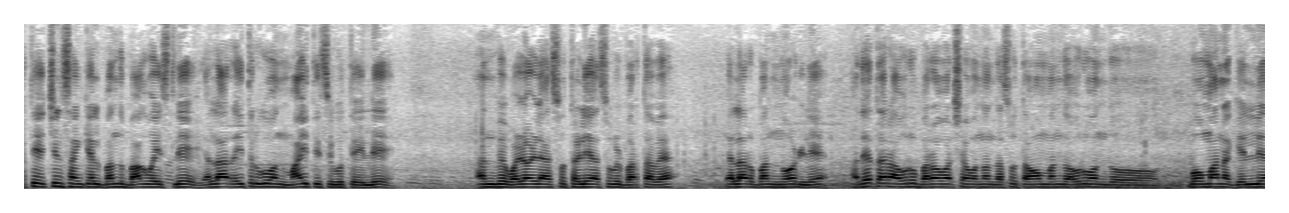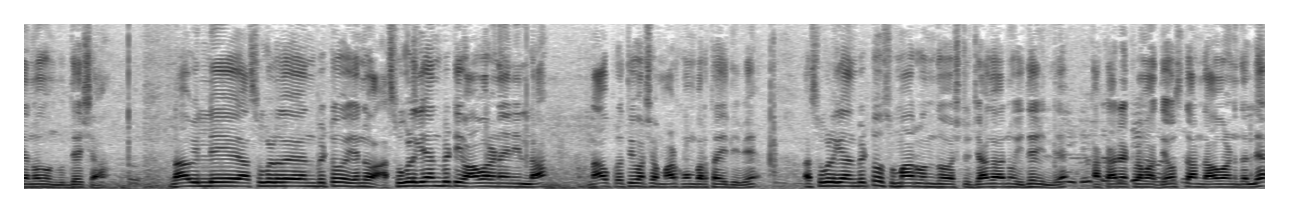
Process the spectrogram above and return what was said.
ಅತಿ ಹೆಚ್ಚಿನ ಸಂಖ್ಯೆಯಲ್ಲಿ ಬಂದು ಭಾಗವಹಿಸಲಿ, ಎಲ್ಲ ರೈತರಿಗೂ ಒಂದು ಮಾಹಿತಿ ಸಿಗುತ್ತೆ ಇಲ್ಲಿ. ಅಂದ್ಬಿ ಒಳ್ಳೊಳ್ಳೆ ಹಸು ತಳಿ ಹಸುಗಳು ಬರ್ತವೆ, ಎಲ್ಲರೂ ಬಂದು ನೋಡಲಿ. ಅದೇ ಥರ ಅವರು ಬರೋ ವರ್ಷ ಒಂದೊಂದು ಹಸು ತೊಗೊಂಬಂದು ಅವರು ಒಂದು ಬಹುಮಾನ ಗೆಲ್ಲಿ ಅನ್ನೋದು ಒಂದು ಉದ್ದೇಶ. ನಾವಿಲ್ಲಿ ಹಸುಗಳಿಗೆ ಅಂದ್ಬಿಟ್ಟು ಏನು, ಹಸುಗಳಿಗೆ ಅಂದ್ಬಿಟ್ಟು ಈ ಆವರಣ ಏನಿಲ್ಲ. ನಾವು ಪ್ರತಿ ವರ್ಷ ಮಾಡ್ಕೊಂಡು ಬರ್ತಾ ಇದ್ದೀವಿ. ಹಸುಗಳಿಗೆ ಅಂದ್ಬಿಟ್ಟು ಸುಮಾರು ಒಂದು ಅಷ್ಟು ಜಾಗನೂ ಇದೆ ಇಲ್ಲಿ. ಆ ಕಾರ್ಯಕ್ರಮ ದೇವಸ್ಥಾನದ ಆವರಣದಲ್ಲೇ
